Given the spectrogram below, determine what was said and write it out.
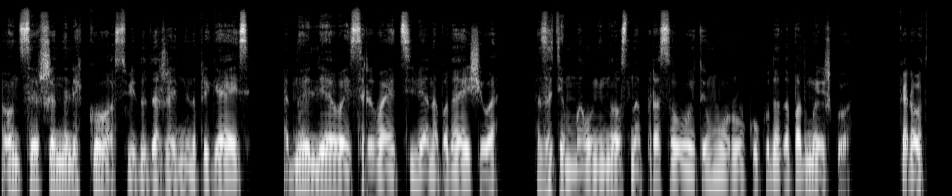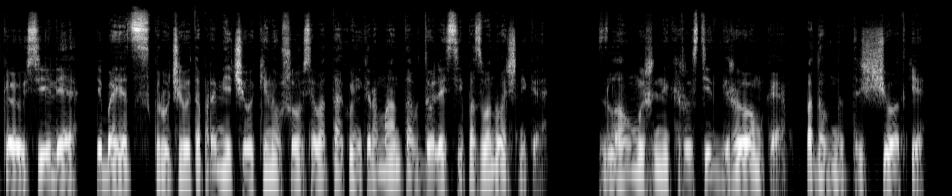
Он совершенно легко, с виду даже не напрягаясь, одной левой срывает себя нападающего, а затем молниеносно просовывает ему руку куда-то под мышку. Короткое усилие, и боец скручивает опрометчиво кинувшегося в атаку некроманта вдоль оси позвоночника. Злоумышленник хрустит громко, подобно трещотке,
